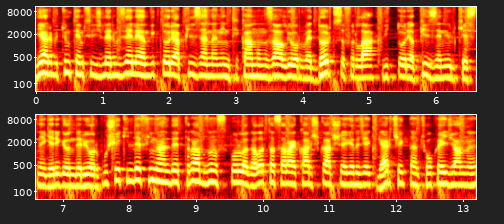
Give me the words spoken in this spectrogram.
diğer bütün temsilcilerimizi eleyen Victoria Pilsen'den intikamımızı alıyor ve 4-0'la Victoria Pilsen'i ülkesine geri gönderiyor. Bu şekilde finalde Trabzonspor'la Galatasaray karşı karşıya gelecek. Gerçekten çok heyecanlı.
